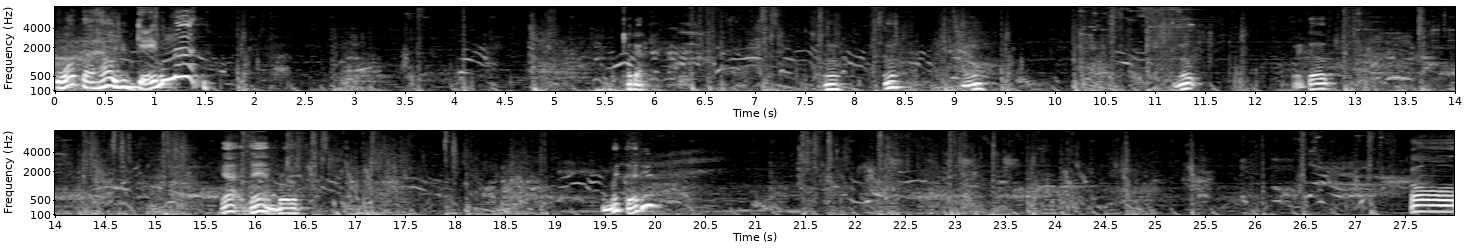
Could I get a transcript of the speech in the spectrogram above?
What the hell? You gave him that? Okay. Uh, uh, uh. Nope. Wake up. God damn, brother. Am I dead here? Oh no,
